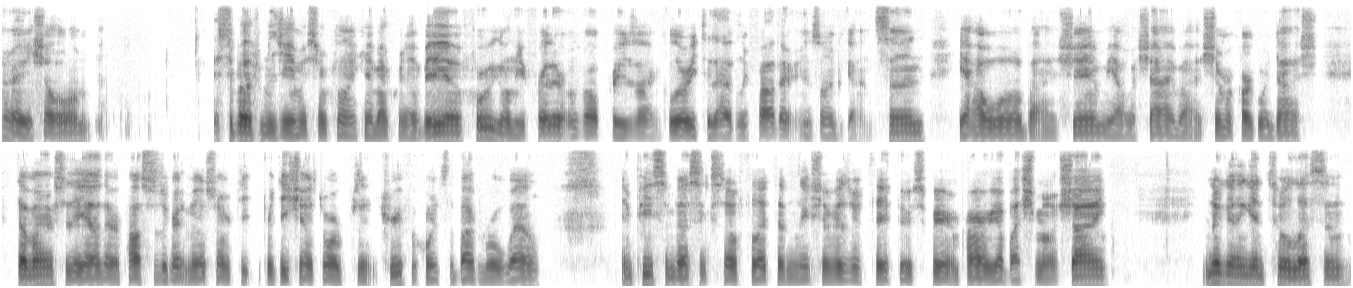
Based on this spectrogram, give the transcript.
Alright, Shalom. It's the brother from the GMS and I came back with another video. Before we go any further, we all praise and glory to the Heavenly Father and His only begotten Son, Yahweh, by Hashem, Yahweh Shai, Hashem, Rakar Wadash. Double honors to the other apostles of the great millstone for teaching us to represent truth according to the Bible rule well. And peace and blessings to all the nation of Israel today through spirit and power of Yahweh Shemel Shai. You're not going to get into a lesson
